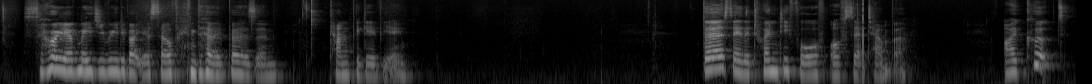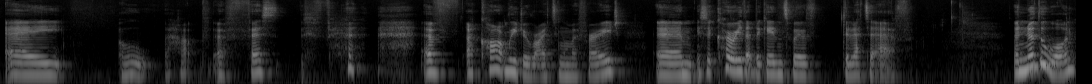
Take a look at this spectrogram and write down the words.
Sorry I've made you read about yourself in third person. Can forgive you. Thursday, the 24th of September. I cooked a oh a fez, a, I can't read your writing, I'm afraid. Um, it's a curry that begins with the letter F. Another one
